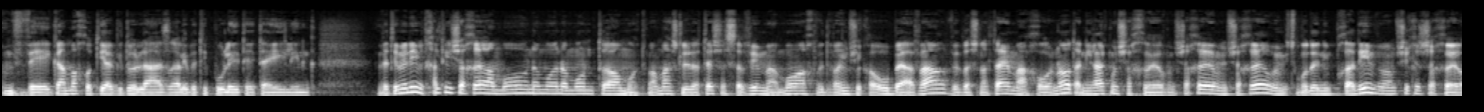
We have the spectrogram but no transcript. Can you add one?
וגם אחותי הגדולה עזרה לי בטיפולי תטא הילינג. ואתם יודעים, התחלתי לשחרר המון המון המון טראומות, ממש ללטש עשבים מהמוח ודברים שקרו בעבר, ובשנתיים האחרונות אני רק משחרר ומשחרר ומשחרר ומתמודד עם פחדים וממשיך לשחרר.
